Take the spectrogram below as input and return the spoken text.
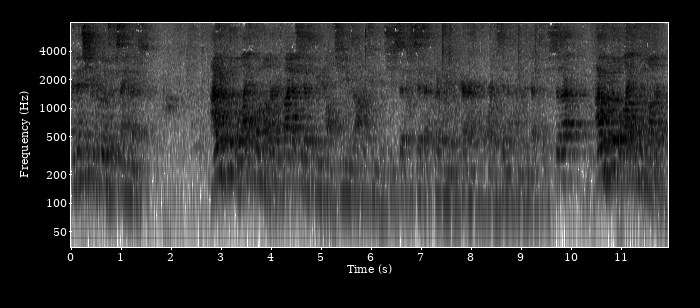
And then she concludes it saying this. I would put the life of a mother, and find out she doesn't need help, she needs opportunities. She says, she that clearly in the paragraph before, I just didn't have time to read that. She that I would put the life of a mother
